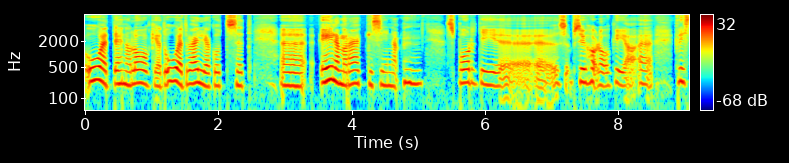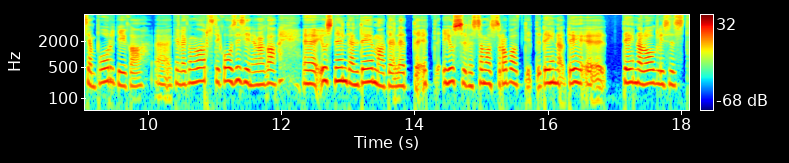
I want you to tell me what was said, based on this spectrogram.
uued tehnoloogiad, uued väljakutsed äh,, eile ma rääkisin äh, spordipsühholoogi äh, ja äh, Kristjan Pordiga äh,, kellega me varsti koos esineme ka äh, just nendel teemadel, et, et just sellest samast robotite tehno- te,, tehnoloogilisest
